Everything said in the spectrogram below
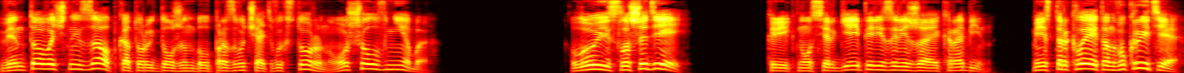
Винтовочный залп, который должен был прозвучать в их сторону, ушел в небо. «Луис, лошадей!» — крикнул Сергей, перезаряжая карабин. «Мистер Клейтон, в укрытие!»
